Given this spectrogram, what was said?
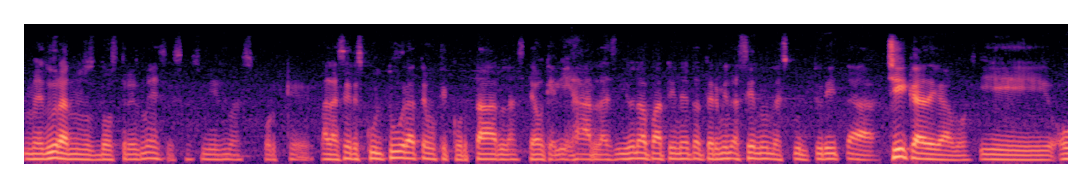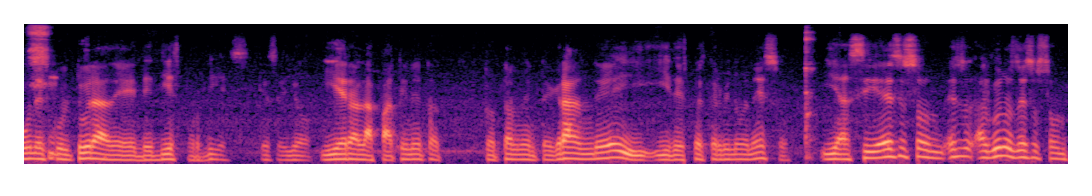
me duran unos dos, tres meses las mismas, porque al hacer escultura tengo que cortarlas, tengo que lijarlas y una patineta termina siendo una esculturita chica, digamos, y, o una escultura de, de 10 por 10, qué sé yo. Y era la patineta totalmente grande y, y, después terminó en eso. Y así, esos son, esos, algunos de esos son,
